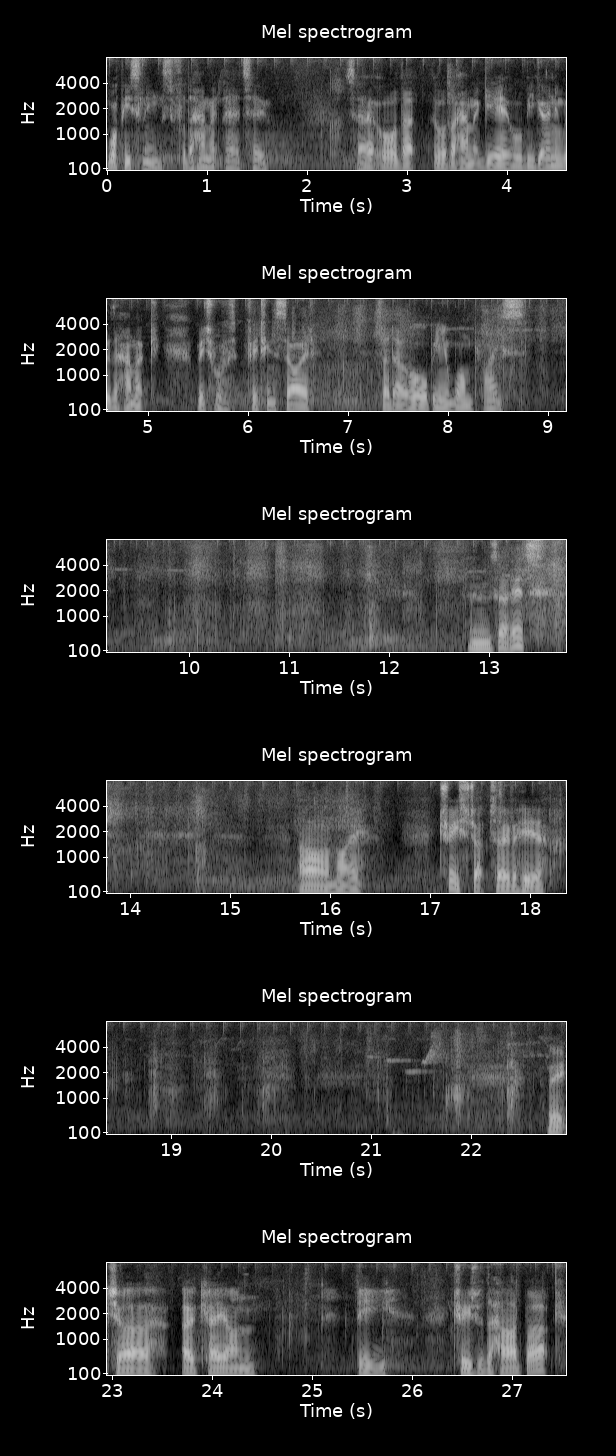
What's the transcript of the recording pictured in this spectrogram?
whoopie slings for the hammock there too. So all that, all the hammock gear will be going in with the hammock, which will fit inside. So that'll all be in one place. And is that it? Oh, my tree straps over here. Which are okay on the trees with the hard bark.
